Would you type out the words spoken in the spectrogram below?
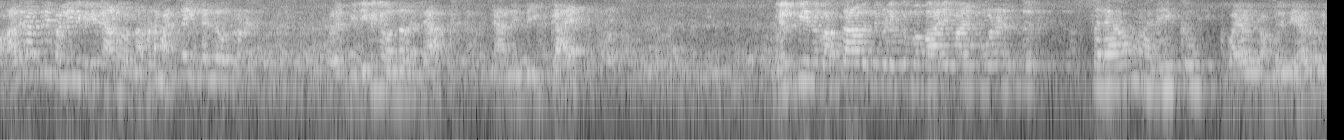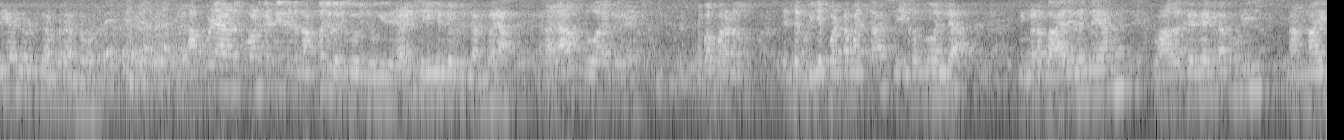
പാതിരാത്രി പള്ളിയിൽ നിന്ന് പിരിവിനാണ് വന്നത്. വന്നു അവിടെ മച്ചയില്ലല്ലോ എന്ന് പറയും. പിരിവിന് വന്നതല്ല ഞാൻ എന്റെ ഇക്കായ. ഗൾഫിൽ ഭർത്താവ് എന്ന് വിളിക്കുമ്പോ ഭാര്യമാര് ഫോൺ എടുത്തിട്ട് അസ്സലാമു അലൈക്കും. അപ്പൊ അയാൾ നമ്മൾ ഏത് വലിയാന്റെ വീട്ടിൽ നമ്പരാണ് അവിടെ? അപ്പോഴേ അയാൾ ഫോൺ കെട്ടിയിട്ട് നമ്പർ പരിശോധിച്ച് നോക്കിയത് അയാൾ ഷെയ്ഖിന്റെ വീട്ടിൽ നമ്പരാ സലാം ദുബായൊക്കെ കേൾക്കും. അപ്പൊ പറയണം എന്റെ പ്രിയപ്പെട്ട മച്ച ഷെയ്ഖൊന്നുമല്ല നിങ്ങളുടെ ഭാര്യ തന്നെയാണ്. വാതൊക്കെ കേൾക്കാൻ പോയി നന്നായി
